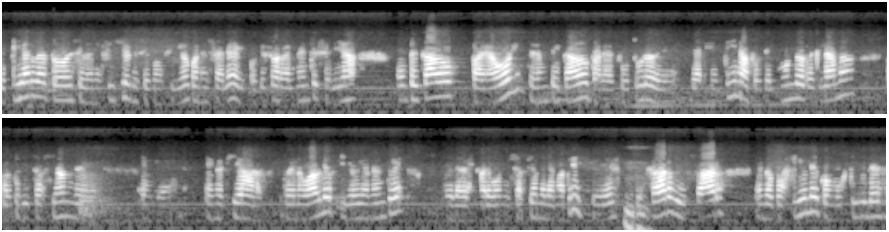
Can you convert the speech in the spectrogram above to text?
se pierda todo ese beneficio que se consiguió con esa ley, porque eso realmente sería un pecado para hoy, pero un pecado para el futuro de, Argentina, porque el mundo reclama la utilización de energías renovables y obviamente de la descarbonización de la matriz, que es dejar de usar en lo posible combustibles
